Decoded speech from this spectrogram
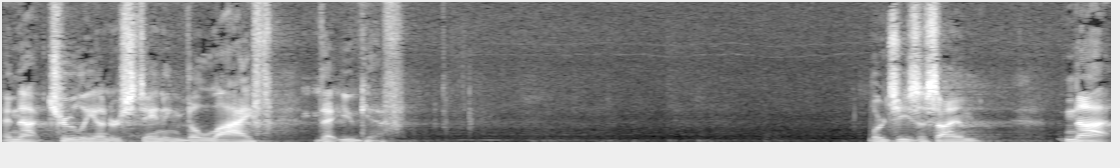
and not truly understanding the life that you give. Lord Jesus, I am not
